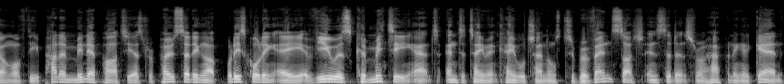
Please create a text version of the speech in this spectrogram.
Of the Bareunmirae Party has proposed setting up what he's calling a viewers committee at entertainment cable channels to prevent such incidents from happening again.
